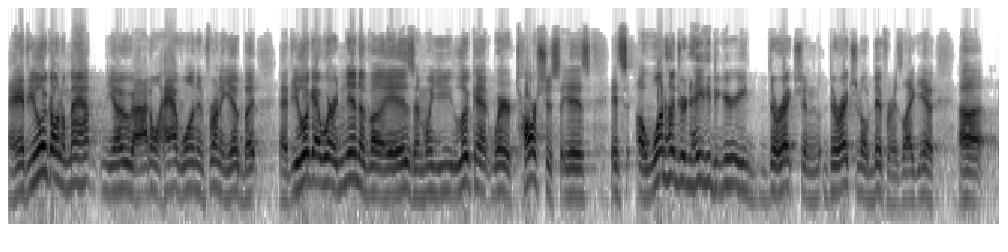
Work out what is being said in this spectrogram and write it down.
And if you look on a map, you know, I don't have one in front of you, but if you look at where Nineveh is and when you look at where Tarshish is, it's a 180 degree direction, directional difference. Like, you know, uh,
